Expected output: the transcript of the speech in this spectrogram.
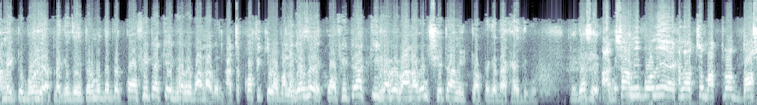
আমি একটু বলি আপনাকে যে এটার মধ্যে আপনি কফিটা কীভাবে বানাবেন? আচ্ছা কফি কীভাবে ঠিক আছে? কফিটা কীভাবে বানাবেন সেটা আমি একটু আপনাকে দেখাই দিব। ঠিক আছে? আচ্ছা আমি বলি এখানে হচ্ছে মাত্র দশ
